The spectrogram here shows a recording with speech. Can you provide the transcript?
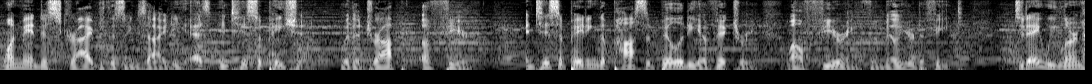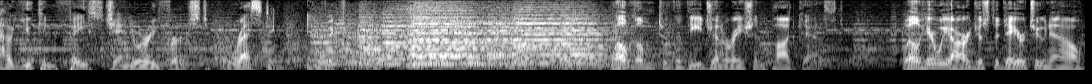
One man described this anxiety as anticipation with a drop of fear, anticipating the possibility of victory while fearing familiar defeat. Today, we learn how you can face January 1st, resting in victory. Welcome to the Thee Generation Podcast. Well, here we are, just a day or two now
